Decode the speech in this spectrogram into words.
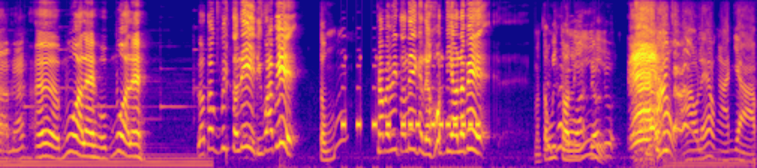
ตามนะ เออมั่วเลยผมมั่วเลย เราต้องวิกตอรี่ดีกว่าพี่ตุ้มถ้าไม่วิกตอรี่ก็เหลือคนเดียวแล้วพี่มันต้องวิกตอรี่เดี๋ยวดู เอ้าเอาแล้วงานหยาบ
